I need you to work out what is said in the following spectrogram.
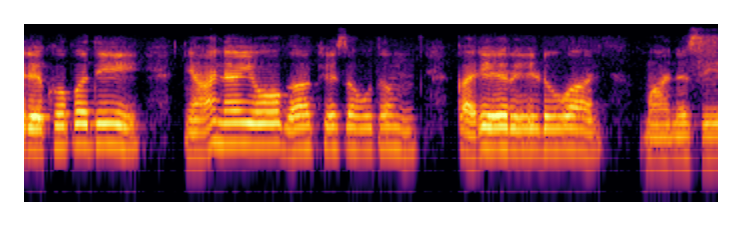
രഘുപതി ജ്ഞാനയോഗാഖ്യസൗധം കരേറിയിടുവാൻ മനസ്സേ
